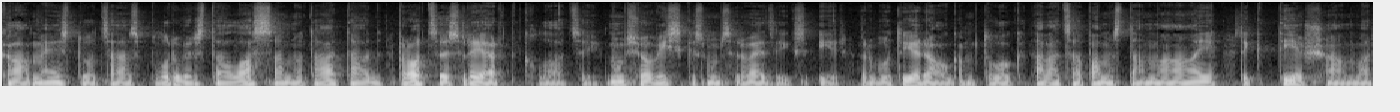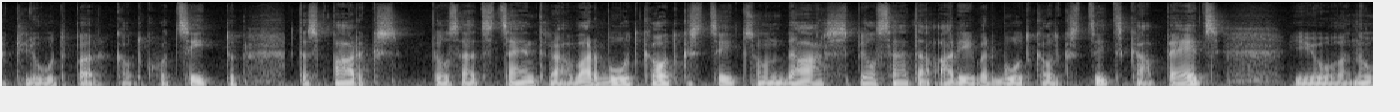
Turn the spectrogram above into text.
kā mēs to cēlus pluriverstā lasām, no tā ir tāda procesa reartikulācija. Mums jau viss, kas mums ir vajadzīgs, ir. Varbūt ieraugam to, ka tā vecā pamestā māja tik tiešām var kļūt par kaut ko citu. Tas parks pilsētas centrā var būt kaut kas cits, un dārsts pilsētā arī var būt kaut kas cits. Kāpēc? Jo nu,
